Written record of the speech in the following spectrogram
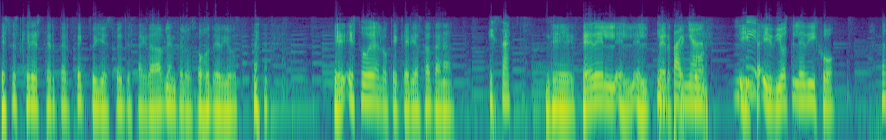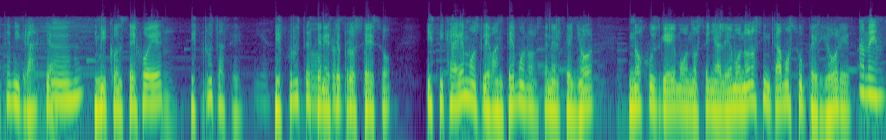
Eso es querer ser perfecto y eso es desagradable ante los ojos de Dios. Eh, eso era lo que quería Satanás. Exacto. De ser el, el, perfecto. Y, Dios le dijo, date mi gracia. Y mi consejo es, disfrútate, disfrútese en ese proceso. Y si caemos, levantémonos en el Señor. No juzguemos, no señalemos, no nos sintamos superiores. Amén.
